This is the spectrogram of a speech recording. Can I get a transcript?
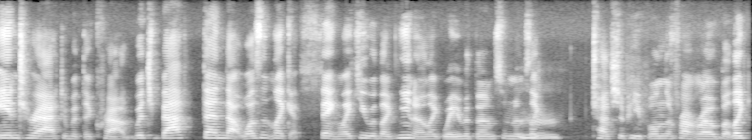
interacted with the crowd, which back then that wasn't like a thing. Like you would like, you know, like wave at them, sometimes like Mhm. touch the people in the front row, but like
